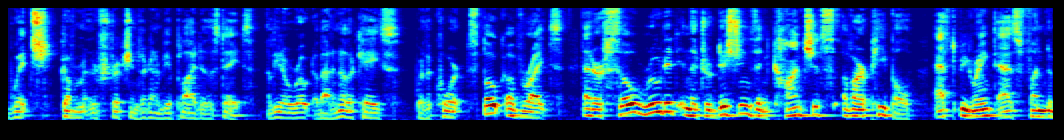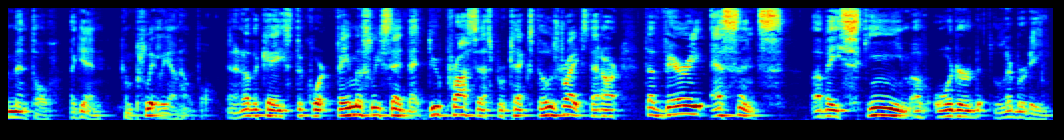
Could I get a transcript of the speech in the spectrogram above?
which government restrictions are going to be applied to the states. Alito wrote about another case where the court spoke of rights that are so rooted in the traditions and conscience of our people as to be ranked as fundamental. Again, completely unhelpful. In another case, the court famously said that due process protects those rights that are the very essence of a scheme of ordered liberty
